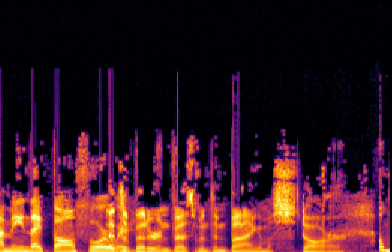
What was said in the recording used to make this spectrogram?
I mean they fall for That's where, a better investment than buying them a star. Oh,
